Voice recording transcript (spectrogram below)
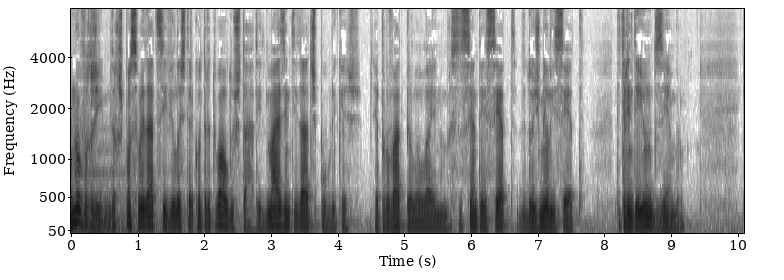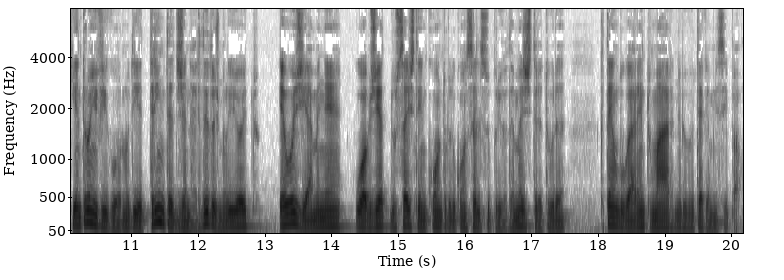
novo regime de responsabilidade civil extracontratual do Estado e de mais entidades públicas, aprovado pela Lei nº 67 de 2007, de 31 de dezembro, que entrou em vigor no dia 30 de janeiro de 2008, é hoje e amanhã o objeto do sexto encontro do Conselho Superior da Magistratura, que tem lugar em Tomar, na Biblioteca Municipal.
